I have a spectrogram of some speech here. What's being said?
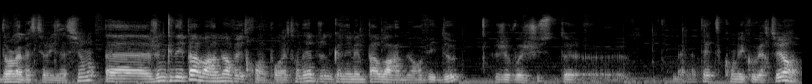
dans la masterisation. Euh, je ne connais pas Warhammer V3, pour être honnête, je ne connais même pas Warhammer V2. Je vois juste euh, bah, la tête qu'ont les couvertures.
